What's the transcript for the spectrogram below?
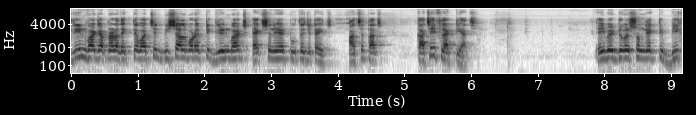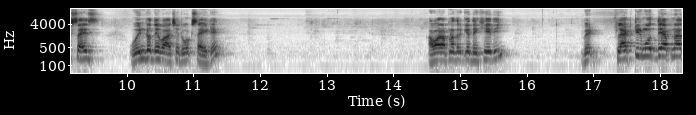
গ্রিন ভার্জ আপনারা দেখতে পাচ্ছেন। বিশাল বড় একটি গ্রিন ভার্জ অ্যাকশন এরিয়া টুতে যেটা আছে তার কাছেই ফ্ল্যাটটি আছে। এই বেডরুমের সঙ্গে একটি বিগ সাইজ উইন্ডো দেওয়া আছে রোড সাইডে আবার আপনাদেরকে দেখিয়ে দিই। বেড ফ্ল্যাটটির মধ্যে আপনার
